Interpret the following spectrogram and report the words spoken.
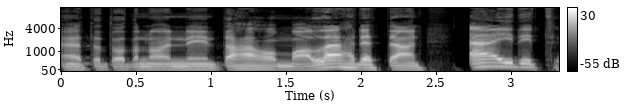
että tuota noin, niin tähän hommaan lähdetään. Äidit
